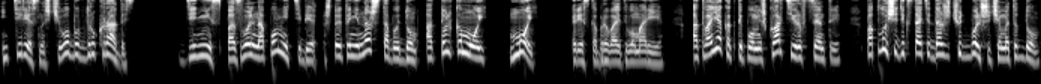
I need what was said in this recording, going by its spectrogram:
Интересно, с чего бы вдруг радость? «Денис, позволь напомнить тебе, что это не наш с тобой дом, а только мой. Мой!» Резко обрывает его Мария. «А твоя, как ты помнишь, квартира в центре. По площади, кстати, даже чуть больше, чем этот дом.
